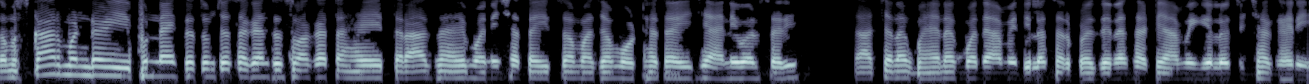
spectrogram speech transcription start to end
नमस्कार मंडळी पुन्हा एकदा तुमच्या सगळ्यांचं स्वागत आहे. तर आज आहे मनीषा ताईचं माझ्या मोठ्या ताईची अॅनिव्हर्सरी तर अचानक भयानकमध्ये आम्ही तिला सरप्राईज देण्यासाठी आम्ही गेलो तिच्या घरी.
